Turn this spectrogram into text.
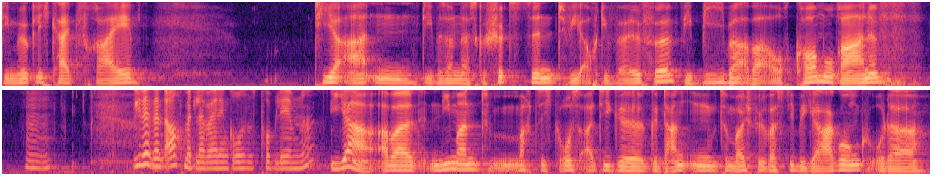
die Möglichkeit frei, Tierarten, die besonders geschützt sind, wie auch die Wölfe, wie Biber, aber auch Kormorane. Hm. Biber sind auch mittlerweile ein großes Problem, ne? Ja, aber niemand macht sich großartige Gedanken, zum Beispiel was die Bejagung oder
